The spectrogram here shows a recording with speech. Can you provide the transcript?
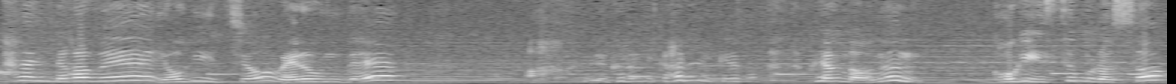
하나님 내가 왜 여기 있죠? 외로운데? 아, 그러니까 하나님께서 그냥 너는 거기 있음으로써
